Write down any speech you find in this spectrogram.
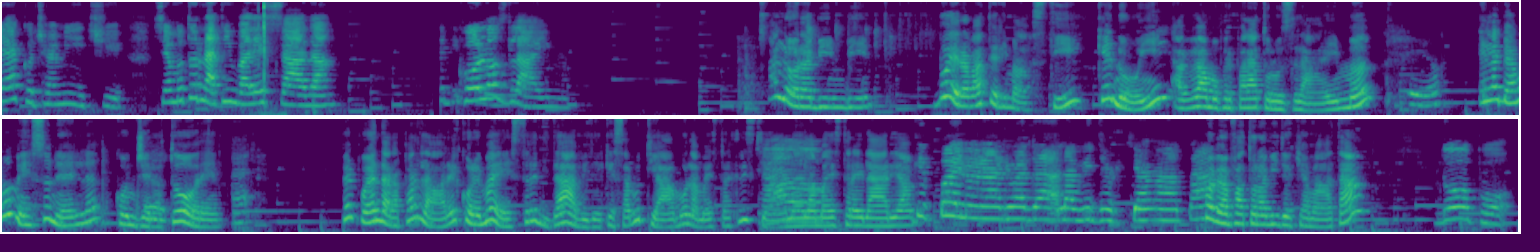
Rieccoci amici, siamo tornati in Valle Sada con lo slime. Allora bimbi, voi eravate rimasti che noi avevamo preparato lo slime e l'abbiamo messo nel congelatore Eh, per poi andare a parlare con le maestre di Davide che salutiamo, la maestra Cristiana Ciao. e la maestra Ilaria. che poi non è arrivata la videochiamata. Poi abbiamo fatto la videochiamata. Dopo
